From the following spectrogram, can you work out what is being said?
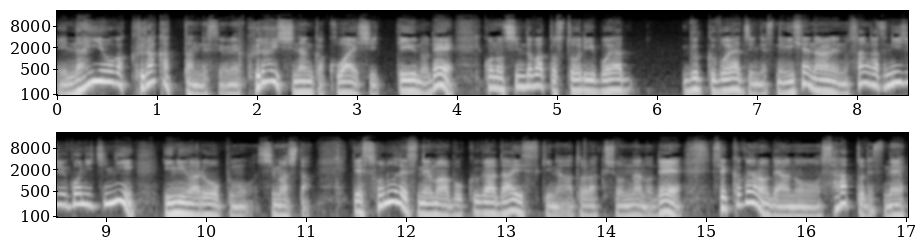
え内容が暗かったんですよね。暗いしなんか怖いしっていうので、このシンドバッドストーリーボヤブックボヤジにですね、2007年の3月25日にリニューアルオープンをしました。で、そのですね、まあ僕が大好きなアトラクションなので、せっかくなので、あの、さらっとですね、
